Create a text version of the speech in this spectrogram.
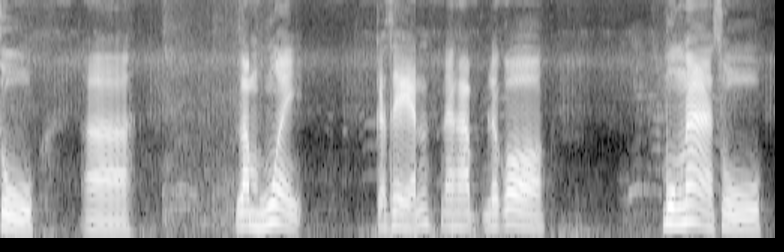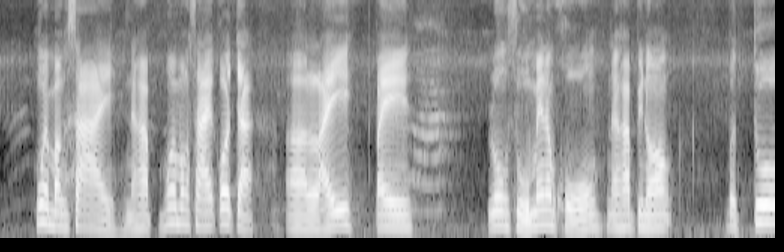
สู่อ่าลำห้วยกระแสนนะครับ แล้วก็มุ่งหน้าสู่ห้วยบางทรายนะครับห้วยบางทรายก็จะไหลไปลงสู่แม่น้ำโขงนะครับ พี่น้องเปิดตัว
